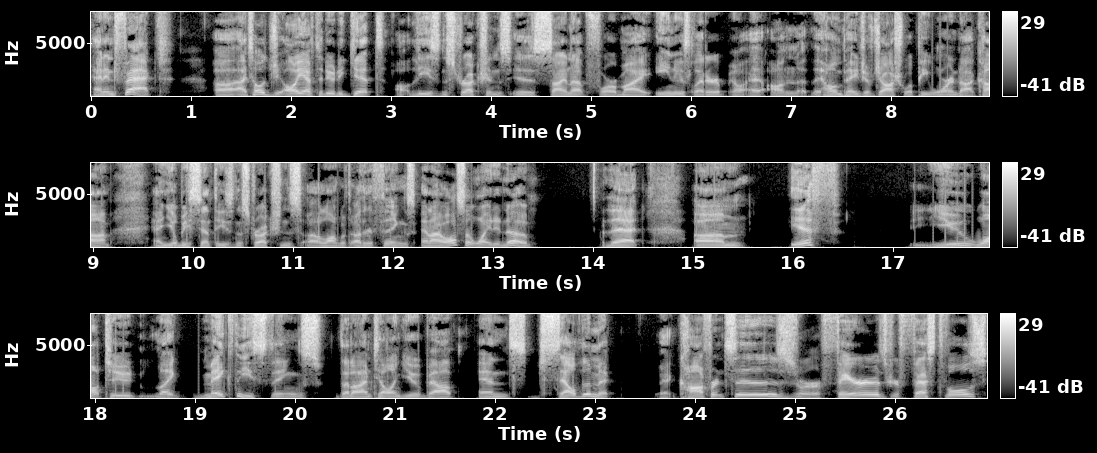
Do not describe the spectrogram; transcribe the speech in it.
And in fact, uh, I told you all you have to do to get these instructions is sign up for my e-newsletter uh, on the homepage of joshuapwarren.com and you'll be sent these instructions along with other things. And I also want you to know that, um, if you want to like make these things that I'm telling you about and sell them at, at conferences or fairs or festivals,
